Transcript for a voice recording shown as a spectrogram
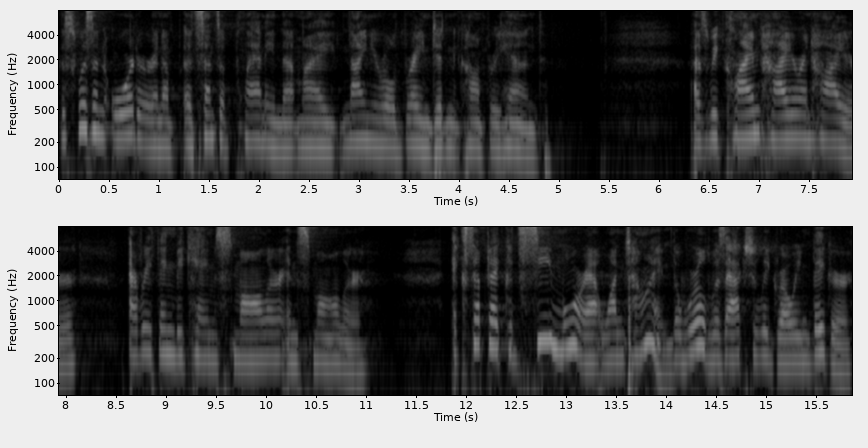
This was an order and a, a sense of planning that my nine year old brain didn't comprehend. As we climbed higher and higher, everything became smaller and smaller. Except I could see more at one time. The world was actually growing bigger.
